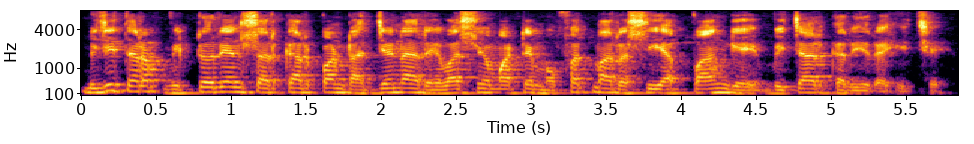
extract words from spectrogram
બીજી તરફ, વિક્ટોરિયન સરકાર પણ રાજ્યના રહેવાસીઓ માટે મફતમાં રસી આપવા અંગે વિચાર કરી રહી છે.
